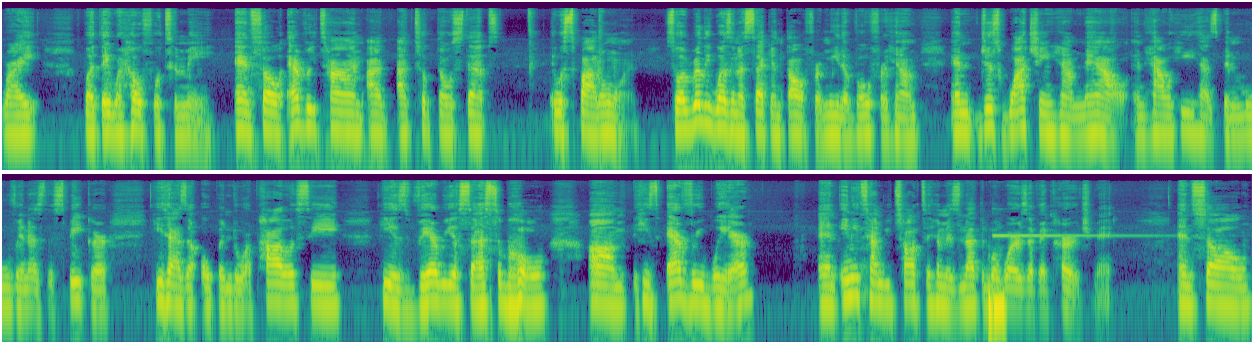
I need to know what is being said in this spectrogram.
right? But they were helpful to me. And so every time I, I took those steps, it was spot on. So it really wasn't a second thought for me to vote for him. And just watching him now and how he has been moving as the speaker, he has an open door policy. He is very accessible. Um, he's everywhere. And anytime you talk to him, is nothing but words of encouragement. And so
